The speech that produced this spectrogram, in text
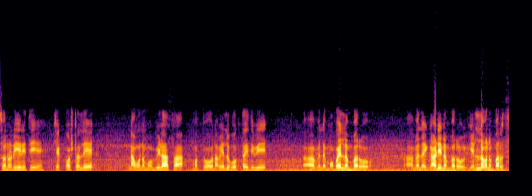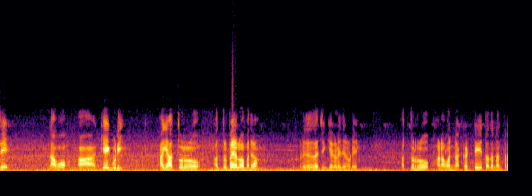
ಸೊ ನೋಡಿ, ಈ ರೀತಿ ಚೆಕ್ ಪೋಸ್ಟಲ್ಲಿ ನಾವು ನಮ್ಮ ವಿಳಾಸ ಮತ್ತು ನಾವು ಎಲ್ಲಿಗೆ ಹೋಗ್ತಾ ಇದ್ದೀವಿ, ಆಮೇಲೆ ಮೊಬೈಲ್ ನಂಬರು ಆಮೇಲೆ ಗಾಡಿ ನಂಬರು ಎಲ್ಲವನ್ನು ಬರೆಸಿ ನಾವು ಕೇಗುಡಿ ಹಾಗೆ ಹತ್ತು ರು ಹತ್ತು ರೂಪಾಯಿ ಅಲ್ವಾ ಮದುವೆ? ನೋಡಿ, ಇಲ್ಲೆಲ್ಲ ಜಿಂಕೆಗಳಿದೆ ನೋಡಿ. ಹತ್ತು ರು ಹಣವನ್ನು ಕಟ್ಟಿ ತದನಂತರ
